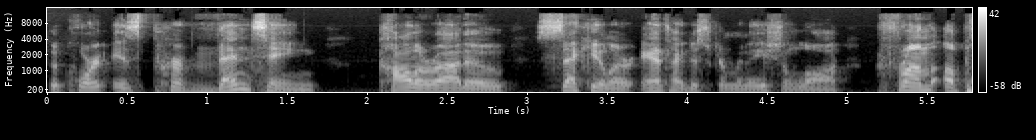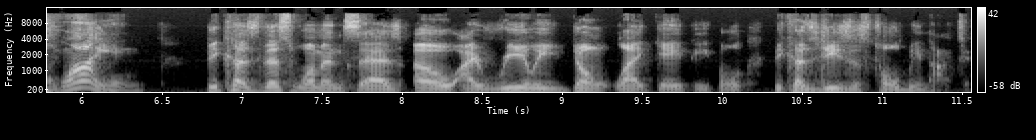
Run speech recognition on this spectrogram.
The court is preventing Colorado secular anti discrimination law from applying because this woman says, Oh, I really don't like gay people because Jesus told me not to.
